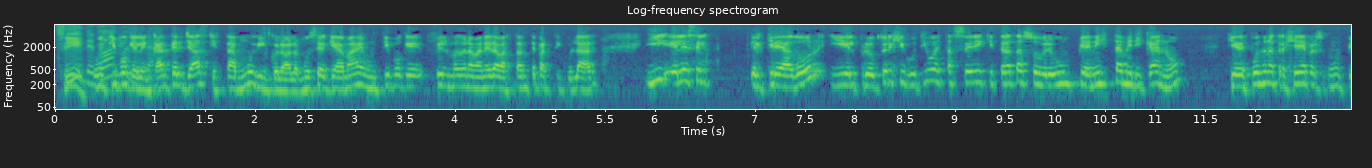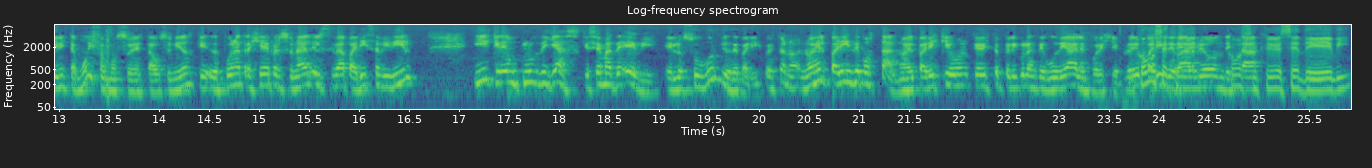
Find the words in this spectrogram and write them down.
Sí, un tipo que le encanta el jazz, que está muy vinculado a la música, que además es un tipo que filma de una manera bastante particular. Y él es el, el creador y el productor ejecutivo de esta serie que trata sobre un pianista americano que después de una tragedia, un pianista muy famoso en Estados Unidos, que después de una tragedia personal, él se va a París a vivir y crea un club de jazz que se llama The Abbey, en los suburbios de París. Esto no, no es el París de postal, no es el París que, que he visto en películas de Woody Allen, por ejemplo. Es el París de barrio donde ¿cómo se escribe ese The Abbey?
